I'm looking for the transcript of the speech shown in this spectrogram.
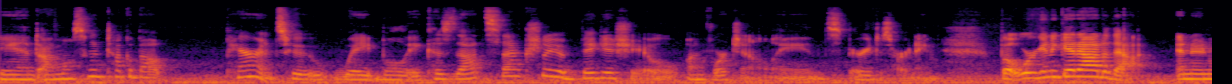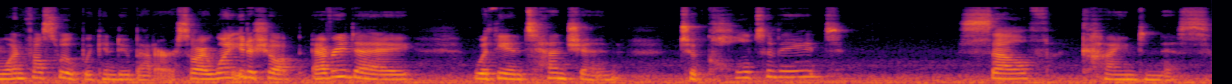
and i'm also going to talk about parents who weight bully because that's actually a big issue unfortunately it's very disheartening. But we're going to get out of that and in one fell swoop we can do better. So i want you to show up every day with the intention to cultivate self kindness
